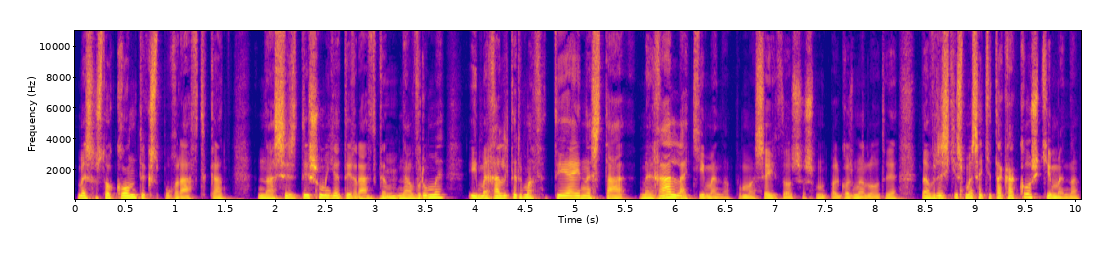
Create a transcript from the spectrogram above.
μέσα στο context που γράφτηκαν, να συζητήσουμε γιατί γράφτηκαν, Μμμ. να βρούμε η μεγαλύτερη μαθητεία είναι στα μεγάλα κείμενα που μας έχει δώσει ας πούμε, η παγκόσμια λογοτεχνία, να βρίσκεις μέσα και τα κακό κείμενα.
